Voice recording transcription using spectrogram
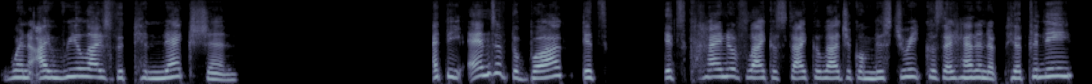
when I realized the connection, at the end of the book, it's it's kind of like a psychological mystery because I had an epiphany.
